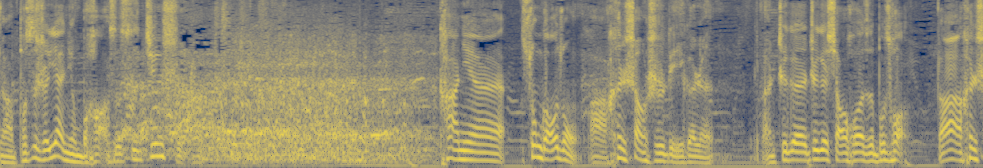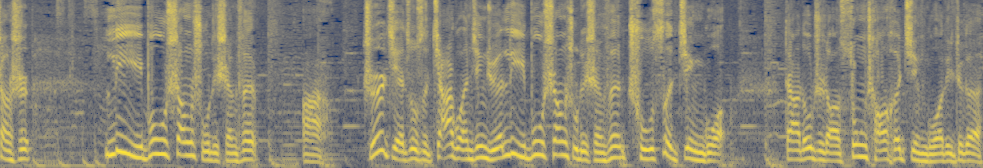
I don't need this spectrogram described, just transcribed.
啊，不是说眼睛不好，是是近视啊。他呢，宋高宗啊，很赏识的一个人啊，这个这个小伙子不错啊，很赏识，礼部尚书的身份啊，直接就是加官进爵，礼部尚书的身份出使金国。大家都知道宋朝和金国的这个，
